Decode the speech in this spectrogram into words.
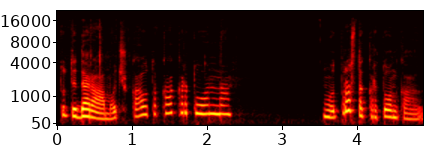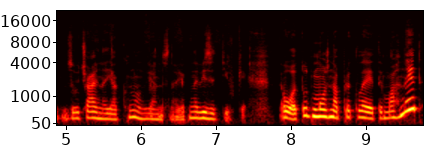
Тут іде рамочка, отака картонна. От, Просто картонка, звичайна, як, ну, я не знаю, як на візитівки. От, тут можна приклеїти магнит,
